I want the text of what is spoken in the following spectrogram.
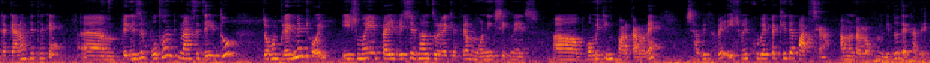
এটা কেন হয়ে থাকে? প্রেগনেন্সির প্রথম মাসে যেহেতু যখন প্রেগনেন্ট হয় এই সময়ে প্রায় বেশিরভাগ জনের ক্ষেত্রে মর্নিং সিকনেস ভমিটিং হওয়ার কারণে স্বাভাবিকভাবে এই সময় খুব একটা খিদে পাচ্ছে না, এমনটা লক্ষণ কিন্তু দেখা দেয়।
